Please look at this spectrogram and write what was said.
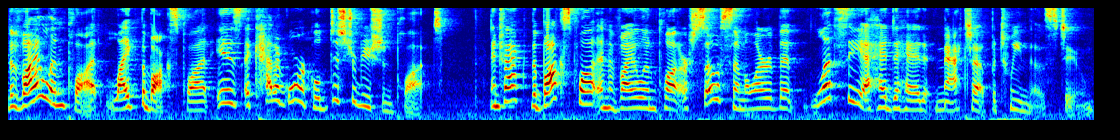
The violin plot, like the box plot, is a categorical distribution plot. In fact, the box plot and the violin plot are so similar that let's see a head-to-head matchup between those two.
